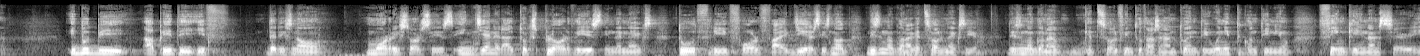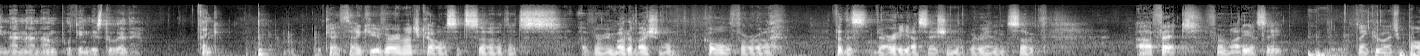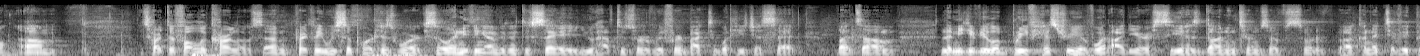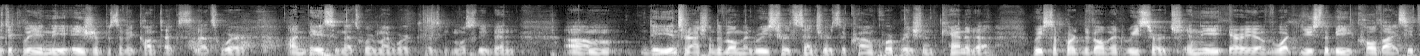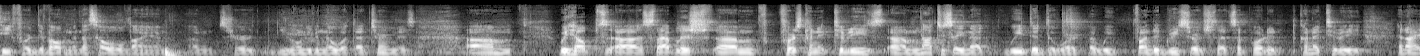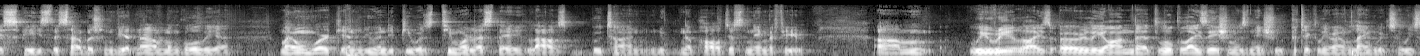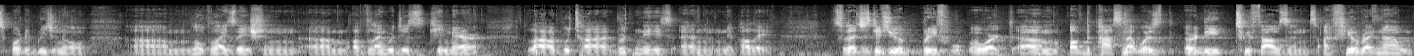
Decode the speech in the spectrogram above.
it would be a pity if there is no more resources in general to explore this in the next two, three, four, five years. It's not, this is not going to get solved next year. This is not going to get solved in 2020. We need to continue thinking and sharing and, and, and putting this together. Thank you. Okay, thank you very much, Carlos. It's, uh, that's a very motivational call for, uh, for this very uh, session that we're in. So, uh, from IDRC. Thank you very much, Paul. Um, It's hard to follow Carlos. Um, Particularly, we support his work, so anything I'm going to say, you have to sort of refer back to what he just said. But um, let me give you a little brief history of what IDRC has done in terms of sort of uh, connectivity, particularly in the Asia-Pacific context. That's where I'm based, and that's where my work has mostly been. Um, The International Development Research Centre is the Crown Corporation of Canada. We support development research in the area of what used to be called ICT for development. That's how old I am. I'm sure you don't even know what that term is. Um, we helped uh, establish um, first connectivities, um, not to say that we did the work, but we funded research that supported connectivity and ISPs established in Vietnam, Mongolia. My own work in UNDP was Timor-Leste, Laos, Bhutan, Nepal, just to name a few. Um, we realized early on that localization was an issue, particularly around language. So we supported regional um, localization um, of languages Khmer, Lao, Bhutan, Bhutanese, and Nepali. So that just gives you a brief work um, of the past, and that was early 2000s. I feel right now,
